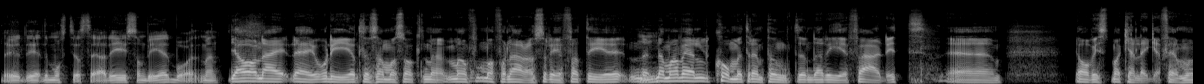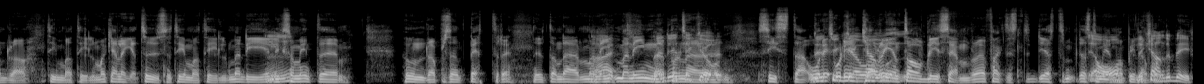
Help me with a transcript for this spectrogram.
Det, det, det måste jag säga. Det är som det är bara. Men Ja, nej, nej, och det är egentligen samma sak. Med, man, får, man får lära sig det. För att det är, Mm. när man väl kommer till den punkten där det är färdigt. Eh, ja, visst, man kan lägga 500 timmar till. Man kan lägga 1000 timmar till. Men det är liksom inte 100% bättre. Utan där, man, är, Mm. Man är inne på den där jag. sista. Och Det det, och det kan var- rent av bli sämre faktiskt. Desto, desto mer Ja, man pillar det kan på det bli.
